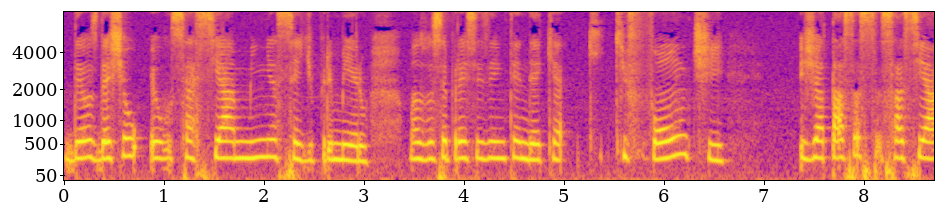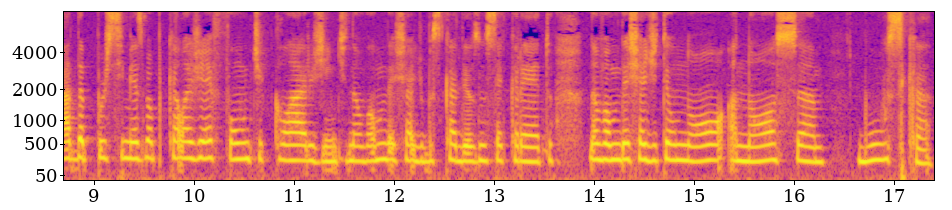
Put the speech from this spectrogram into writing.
Deus deixa eu, eu saciar a minha sede primeiro. Mas você precisa entender que, que, que fonte já está saciada por si mesma, porque ela já é fonte, claro, gente. Não vamos deixar de buscar Deus no secreto, não vamos deixar de ter um nó, a nossa busca.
